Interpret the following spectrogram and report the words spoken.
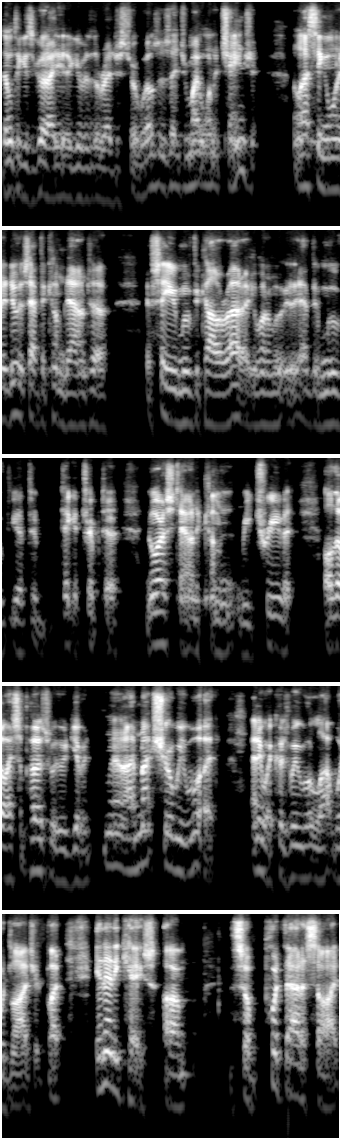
don't think it's a good idea to give it to the register of wills is that you might want to change it. The last thing you want to do is have to come down to, if say you move to Colorado, you want to move, you have to move, you have to take a trip to Norristown to come and retrieve it. Although I suppose we would give it, I'm not sure we would anyway, because we will, would lodge it. But in any case, um, so put that aside,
